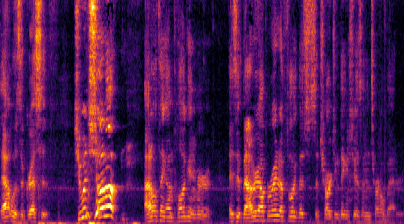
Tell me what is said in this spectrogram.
that was aggressive. She wouldn't shut up. I don't think unplugging her. Is it battery operated? I feel like that's just a charging thing, and she has an internal battery.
